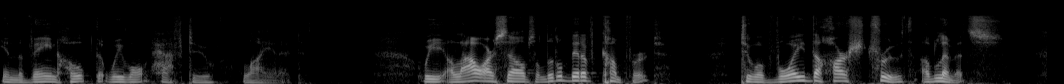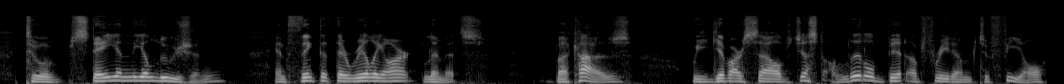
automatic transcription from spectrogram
in the vain hope that we won't have to lie in it. We allow ourselves a little bit of comfort to avoid the harsh truth of limits, to stay in the illusion and think that there really aren't limits because we give ourselves just a little bit of freedom to feel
